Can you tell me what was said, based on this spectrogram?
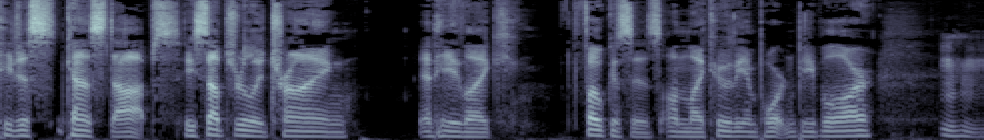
he just kind of stops. He stops really trying, and he like focuses on like who the important people are. hmm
